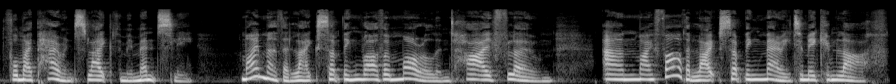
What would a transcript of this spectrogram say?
for my parents like them immensely. My mother likes something rather moral and high flown, and my father liked something merry to make him laugh.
